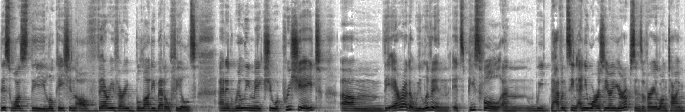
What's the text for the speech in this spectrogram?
this was the location of very very bloody battlefields and it really makes you appreciate um, the era that we live in. It's peaceful, and we haven't seen any wars here in Europe since a very long time.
